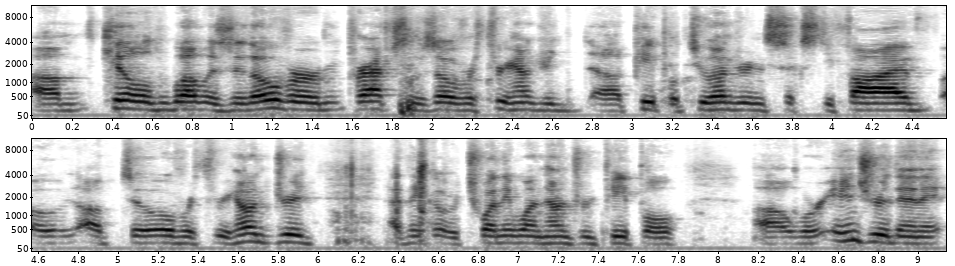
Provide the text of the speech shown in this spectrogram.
um, killed what was it over perhaps it was over 300 uh, people 265 uh, up to over 300 i think over 2100 people uh, were injured in it.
